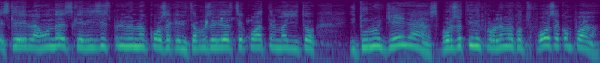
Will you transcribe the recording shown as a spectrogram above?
es que la onda es que dices primero una cosa, que necesitamos ayudar a este cuate, el mallito, y tú no llegas. Por eso tienes problemas con tu esposa, compa.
